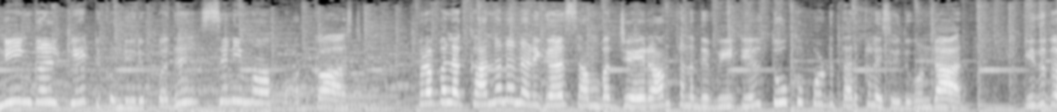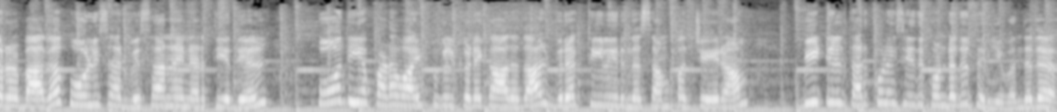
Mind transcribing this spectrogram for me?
நீங்கள் கேட்டுக்கொண்டிருப்பது சினிமா பாட்காஸ்ட். பிரபல கன்னட நடிகர் சம்பத் ஜெயராம் தனது வீட்டில் தூக்கு போட்டு தற்கொலை செய்து கொண்டார். இது தொடர்பாக போலீசார் விசாரணை நடத்தியதில் போதிய பட வாய்ப்புகள் கிடைக்காததால் விரக்தியில் இருந்த சம்பத் ஜெயராம் வீட்டில் தற்கொலை செய்து கொண்டது தெரியவந்தது.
